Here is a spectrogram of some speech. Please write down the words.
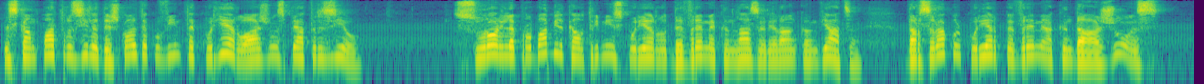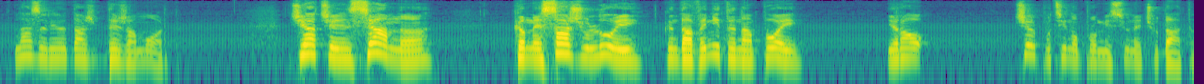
deci cam patru zile. Deci, cu alte cuvinte, curierul a ajuns prea târziu. Surorile probabil că au trimis curierul de vreme când Lazar era încă în viață. Dar săracul curier, pe vremea când a ajuns, Lazar era deja mort. Ceea ce înseamnă că mesajul lui, când a venit înapoi, era cel puțin o promisiune ciudată.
